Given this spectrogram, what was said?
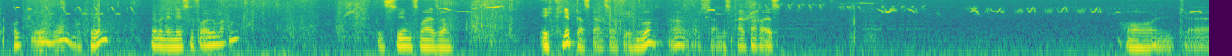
da unten irgendwo. Okay. Wenn wir in der nächsten Folge machen. Beziehungsweise ich klipp das Ganze natürlich nur, ja, dass es ein bisschen einfacher ist. Und äh,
